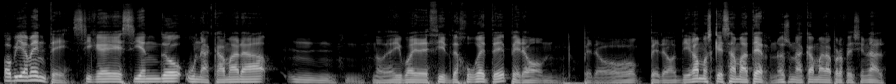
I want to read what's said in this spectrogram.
Obviamente sigue siendo una cámara no voy a decir de juguete, pero, pero, pero digamos que es amateur, no es una cámara profesional.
